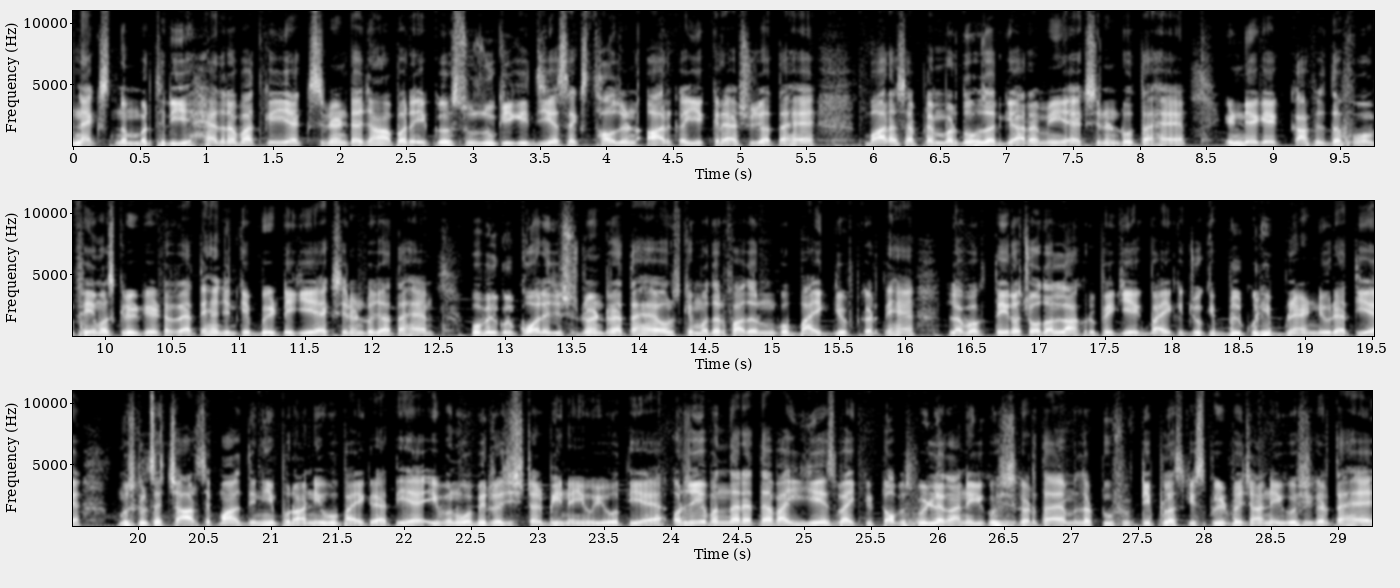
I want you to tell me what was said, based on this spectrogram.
नेक्स्ट नंबर थ्री हैदराबाद का ये एक्सीडेंट है जहाँ पर एक सुजुकी की G S X thousand R का ये क्रैश हो जाता है। 12 सितंबर 2011 में ये एक्सीडेंट होता है। इंडिया के काफ़ी ज़्यादा फ़ेमस क्रिकेटर रहते हैं जिनके बेटे की एक्सीडेंट हो जाता है। वो बिल्कुल कॉलेज स्टूडेंट रहता है और उसके मदर फादर उनको बाइक गिफ्ट करते हैं। लगभग तेरह चौदह लाख रुपये की एक बाइक जो कि बिल्कुल ही ब्रांड न्यू रहती है। मुश्किल से चार से पाँच दिन ही पुरानी वो बाइक रहती है। इवन वो अभी रजिस्टर भी नहीं हुई होती है। और जो ये बंदा रहता है भाई, ये इस बाइक की टॉप स्पीड लगाने की कोशिश करता है। मतलब टू प्लस की स्पीड पर जाने की कोशिश करता है।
